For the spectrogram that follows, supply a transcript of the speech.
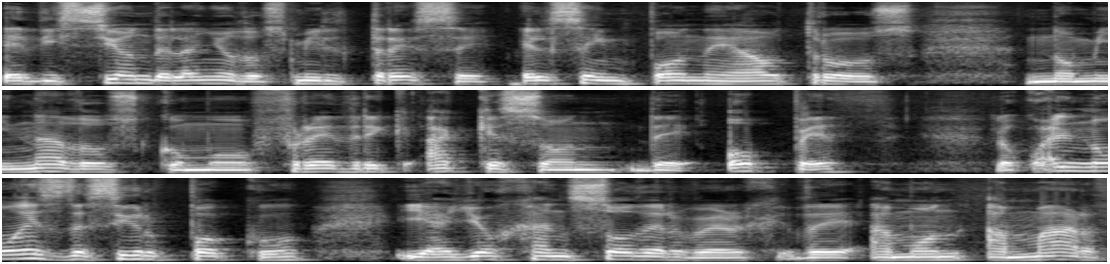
edición del año 2013, él se impone a otros nominados como Frederick Akeson de Opeth, lo cual no es decir poco, y a Johann Soderberg de Amon Amarth.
